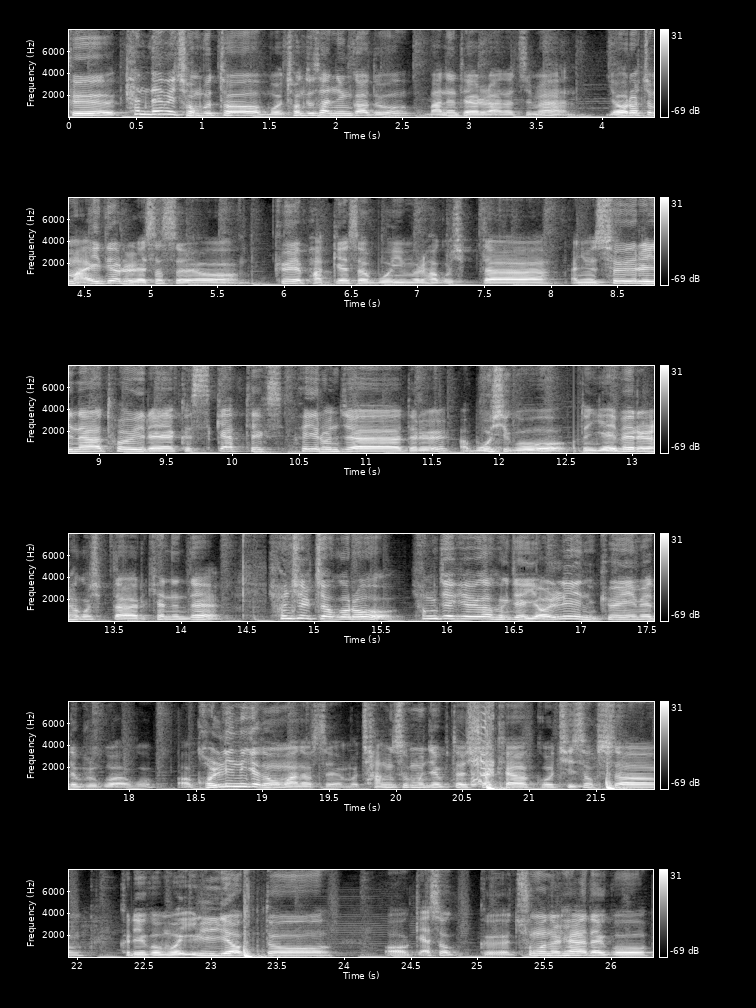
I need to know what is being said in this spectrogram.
그 팬데믹 전부터 뭐 전도사님과도 많은 대화를 나눴지만 여러 좀 아이디어를 냈었어요. 교회 밖에서 모임을 하고 싶다. 아니면 수요일이나 토요일에 그 스캡틱스 회의론자들을 모시고 어떤 예배를 하고 싶다 이렇게 했는데 현실적으로 형제 교회가 굉장히 열린 교회임에도 불구하고 어, 걸리는 게 너무 많았어요. 뭐 장수 문제부터 시작해갖고 지속성 그리고 뭐 인력도 어, 계속 그 충원을 해야 되고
